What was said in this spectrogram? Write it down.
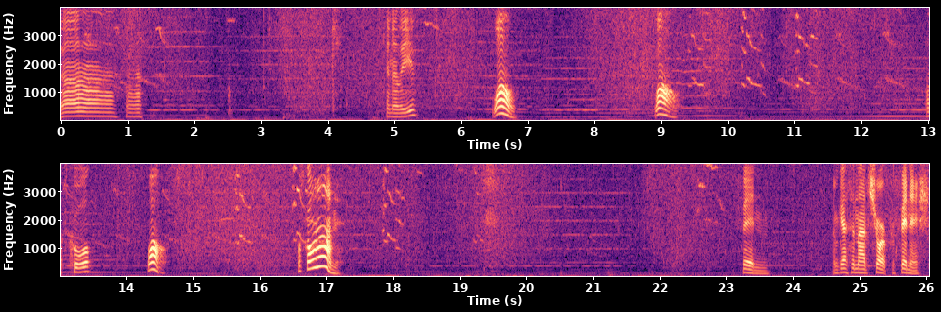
Uh, uh. Can I leave? Whoa! Whoa! That's cool. Whoa. What's going on? Fin. I'm guessing that's short for finish.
